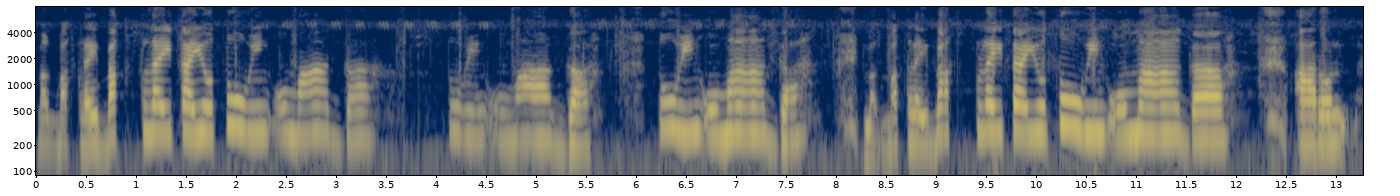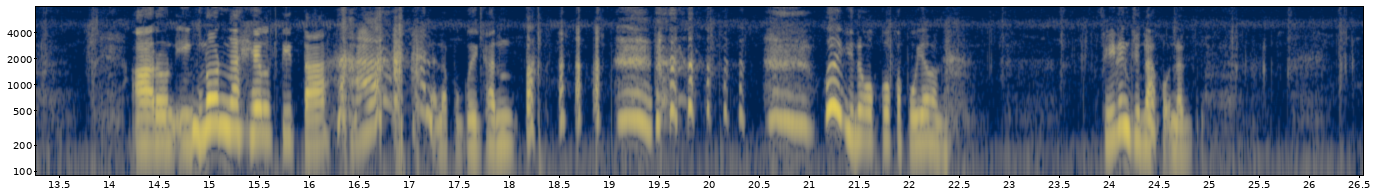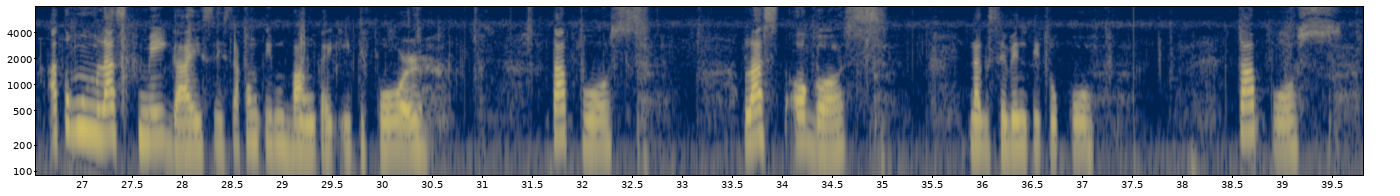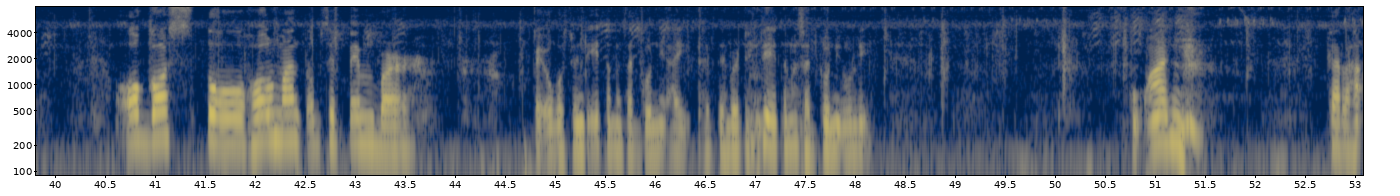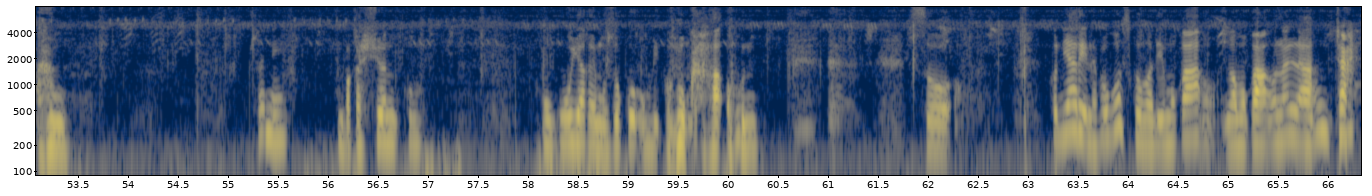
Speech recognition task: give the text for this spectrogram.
Magbaklay-baklay tayo tuwing umaga. Tuwing umaga. Tuwing umaga. Magbaklay-baklay tayo tuwing umaga. Aron aron ingnon nga healthy ta. Nalapog ko'y kanta. Uy, ginoo ko kapuya mag feeling dyan ako nag atong last May guys is akong timbang kay 84 tapos last August nag 72 ko. Tapos August to whole month of September kay August 28 naman sad ko ni ay September 28 naman sad ko ni uli. Kuan karaang. Saan eh bakasyon ko. Kung kuya kay musuko ug di ko mukaon so kunyari napugos ko nga di muka nga mukaon na lang. Char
